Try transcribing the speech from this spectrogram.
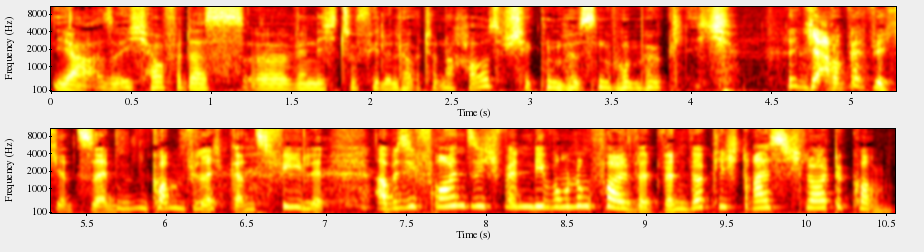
Ja, also ich hoffe, dass äh, wir nicht zu viele Leute nach Hause schicken müssen, womöglich. Ja, wenn wir jetzt senden, kommen vielleicht ganz viele. Aber Sie freuen sich, wenn die Wohnung voll wird, wenn wirklich 30 Leute kommen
